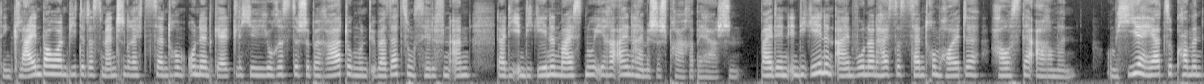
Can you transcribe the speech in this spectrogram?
Den Kleinbauern bietet das Menschenrechtszentrum unentgeltliche juristische Beratung und Übersetzungshilfen an, da die Indigenen meist nur ihre einheimische Sprache beherrschen. Bei den indigenen Einwohnern heißt das Zentrum heute Haus der Armen. Um hierher zu kommen,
